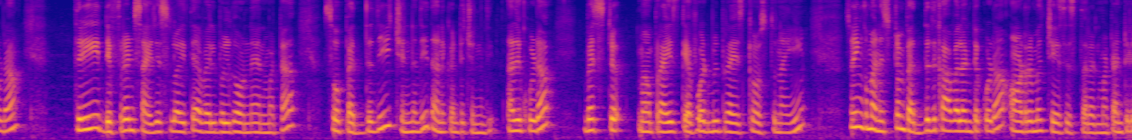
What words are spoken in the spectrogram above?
కూడా త్రీ డిఫరెంట్ సైజెస్లో అయితే అవైలబుల్గా ఉన్నాయన్నమాట. సో పెద్దది చిన్నది దానికంటే చిన్నది. అది కూడా బెస్ట్ మా ప్రైస్కి అఫోర్డబుల్ ప్రైస్కి వస్తున్నాయి. సో ఇంకా మన ఇష్టం పెద్దది కావాలంటే కూడా ఆర్డర్ మీద చేసిస్తారనమాట అంటే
